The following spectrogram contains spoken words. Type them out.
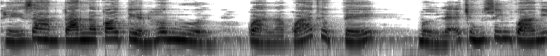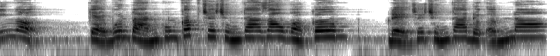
Thế gian toàn là coi tiền hơn người, Quả là quá thực tế. Bởi lẽ chúng sinh quá nghĩ ngợi, Kẻ buôn bán cung cấp cho chúng ta rau và cơm để cho chúng ta được ấm no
